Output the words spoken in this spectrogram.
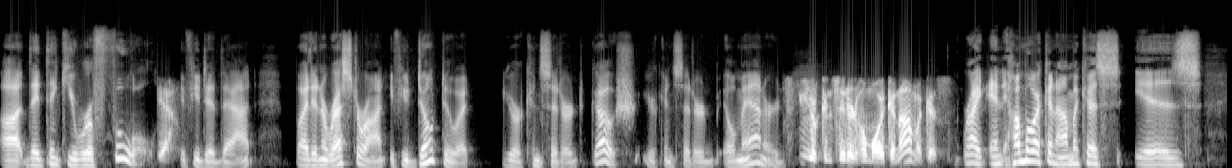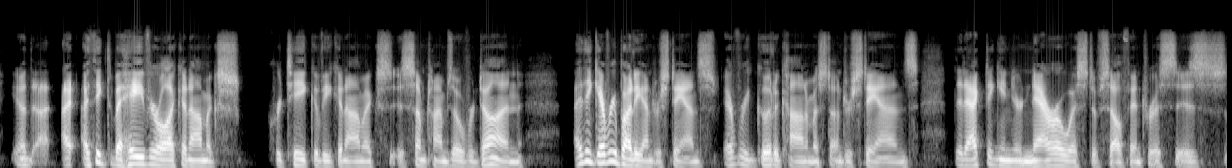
Uh, they'd think you were a fool Yeah. if you did that. But in a restaurant, if you don't do it, you're considered gauche. You're considered ill mannered. You're considered Homo economicus. Right. And Homo economicus is, you know, I, I think the behavioral economics critique of economics is sometimes overdone. I think everybody understands, every good economist understands that acting in your narrowest of self interests is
